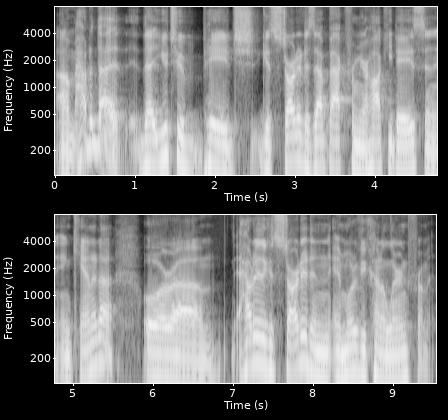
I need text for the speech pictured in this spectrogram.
Um, how did that that YouTube page get started? Is that back from your hockey days in, in Canada, or um, how did it get started, and, and what have you kind of learned from it?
